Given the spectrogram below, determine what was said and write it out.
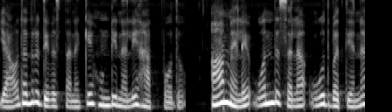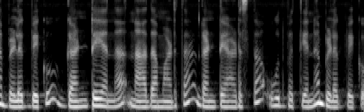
ಯಾವುದಾದ್ರೂ ದೇವಸ್ಥಾನಕ್ಕೆ ಹುಂಡಿನಲ್ಲಿ ಹಾಕ್ಬೋದು. ಆಮೇಲೆ ಒಂದು ಸಲ ಊದ್ಬತ್ತಿಯನ್ನು ಬೆಳಗಬೇಕು. ಗಂಟೆಯನ್ನು ನಾದ ಮಾಡ್ತಾ, ಗಂಟೆ ಆಡಿಸ್ತಾ ಊದ್ಬತ್ತಿಯನ್ನು ಬೆಳಗಬೇಕು.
